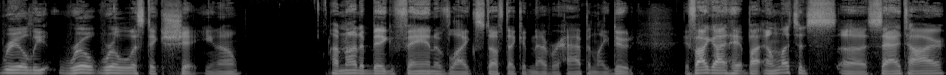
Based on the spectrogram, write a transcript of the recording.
really real realistic shit, you know? I'm not a big fan of like stuff that could never happen. Like, dude, if I got hit by unless it's uh satire,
